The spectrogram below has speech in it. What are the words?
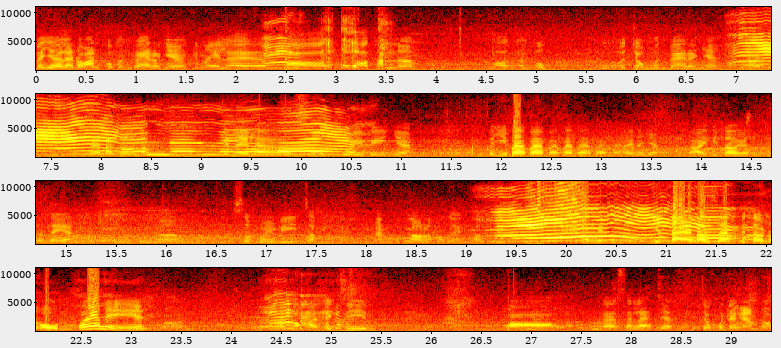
bây giờ là đồ ăn của mình ra rồi nha. Cái này là bò bò thanh um, bò thanh úc của chồng mình ra rồi nha. Đó, nhìn cũng khá là ngon lắm. Cái này là sốt gravy nha. Có gì ba ba ba ba ba ba ba đó nha. Và ấy Peter nha, đừng có té. Đó. Sốt gravy chấm ăn cũng ngon lắm mọi người ăn thử đi. Không biết diễn tả nó làm sao. Peter nó ồn quá nè. Đó, có khoai tây chiên bò và salad nha thì chồng mình đang ăn thôi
